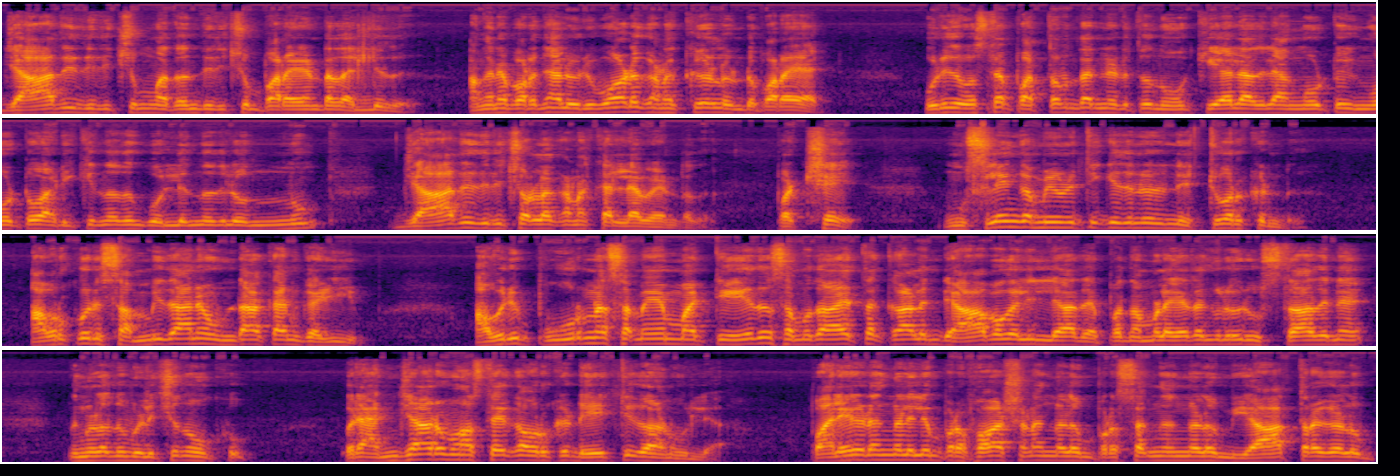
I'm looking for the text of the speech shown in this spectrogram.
ജാതി തിരിച്ചും മതം തിരിച്ചും പറയേണ്ടതല്ലിത്. അങ്ങനെ പറഞ്ഞാൽ ഒരുപാട് കണക്കുകളുണ്ട് പറയാൻ. ഒരു ദിവസത്തെ പത്രം തന്നെ എടുത്ത് നോക്കിയാൽ അതിൽ അങ്ങോട്ടും ഇങ്ങോട്ടും അടിക്കുന്നതും കൊല്ലുന്നതിലൊന്നും ജാതി തിരിച്ചുള്ള കണക്കല്ല വേണ്ടത്. പക്ഷേ മുസ്ലിം കമ്മ്യൂണിറ്റിക്ക് ഇതിനൊരു നെറ്റ്വർക്ക് ഉണ്ട്. അവർക്കൊരു സംവിധാനം ഉണ്ടാക്കാൻ കഴിയും. അവർ പൂർണ സമയം മറ്റേത് സമുദായത്തെക്കാളും രാപകലില്ലാതെ ഇപ്പം നമ്മൾ ഏതെങ്കിലും ഒരു ഉസ്താദിനെ നിങ്ങളൊന്ന് വിളിച്ചു നോക്കും. ഒരു അഞ്ചാറ് മാസത്തേക്ക് അവർക്ക് ഡേറ്റ് കാണില്ല പലയിടങ്ങളിലും പ്രഭാഷണങ്ങളും പ്രസംഗങ്ങളും യാത്രകളും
